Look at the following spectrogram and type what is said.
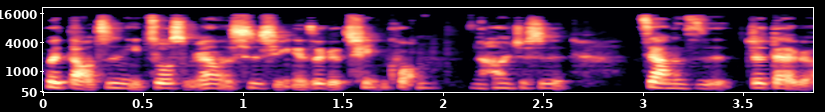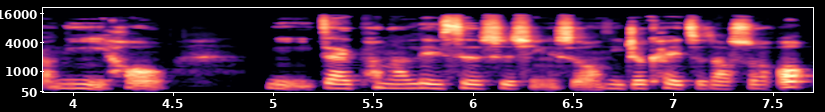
会导致你做什么样的事情的这个情况。然后就是这样子，就代表你以后你在碰到类似的事情的时候，你就可以知道说：哦，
